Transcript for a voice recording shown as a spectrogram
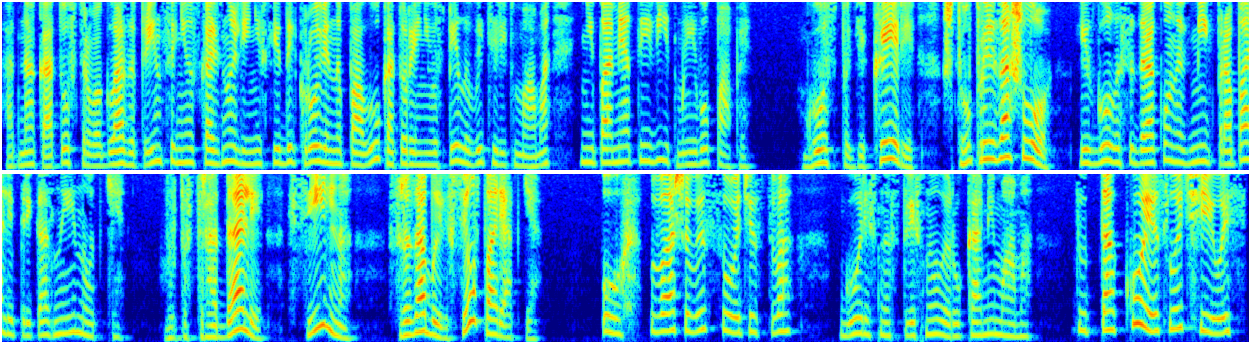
Однако от острого глаза принца не ускользнули ни следы крови на полу, которые не успела вытереть мама, ни помятый вид моего папы. «Господи, Кэрри, что произошло?» Из голоса дракона вмиг пропали приказные нотки. «Вы пострадали? Сильно? С Розабель все в порядке?» «Ох, ваше высочество!» — горестно всплеснула руками мама. «Тут такое случилось!»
